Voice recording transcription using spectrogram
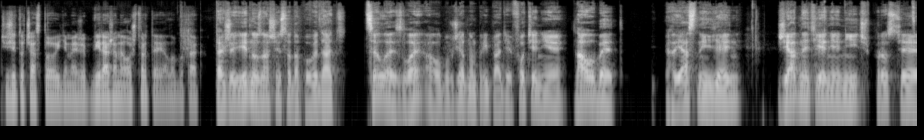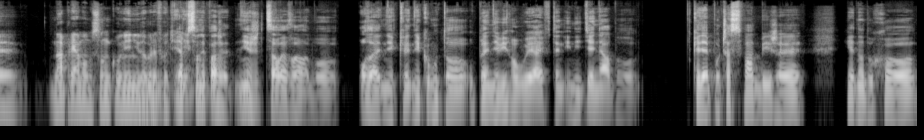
Čiže to často ideme, že vyrážame o štvrtej alebo tak. Takže jednoznačne sa dá povedať, celé zle, alebo v žiadnom prípade fotenie na obed, jasný deň, žiadne tiene, nič, proste na priamom slnku není dobre fotenie. Ja by som nepovedal, že nie, že celé zle, lebo ozaj niek- niekomu to úplne nevyhovuje aj v ten iný deň, alebo keď aj počas svadby, že jednoducho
